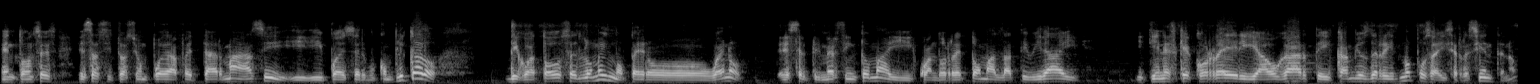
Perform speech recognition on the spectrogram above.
Entonces esa situación puede afectar más y, y puede ser complicado. Digo, a todos es lo mismo, pero bueno, es el primer síntoma y cuando retomas la actividad y, y, tienes que correr y ahogarte y cambios de ritmo, pues ahí se resiente, ¿no?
